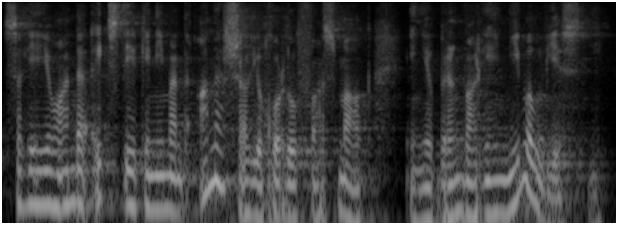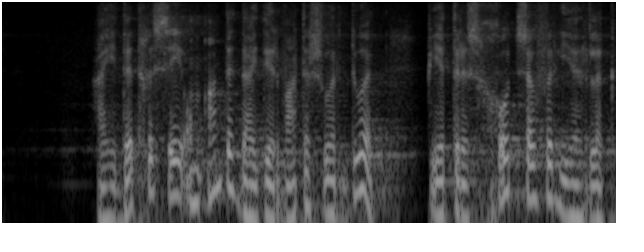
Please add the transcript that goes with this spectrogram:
sal jy jou hande uitsteek en iemand anders sal jou gordel vasmaak en jou bring waar jy nie wil wees nie. Hy het dit gesê om aan te dui deur watter soort dood Petrus God sou verheerlik.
